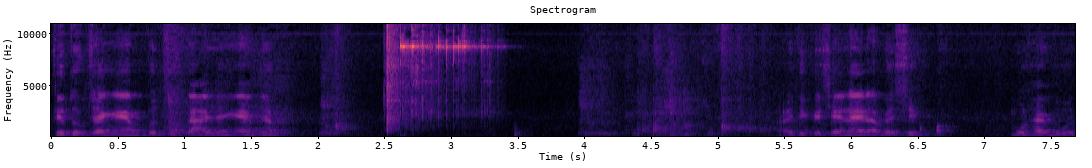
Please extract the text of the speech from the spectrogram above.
Tiếp tục cho anh em vẫn giúp tài cho anh em nhé đấy thì cái chén này đã về xịt. 124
